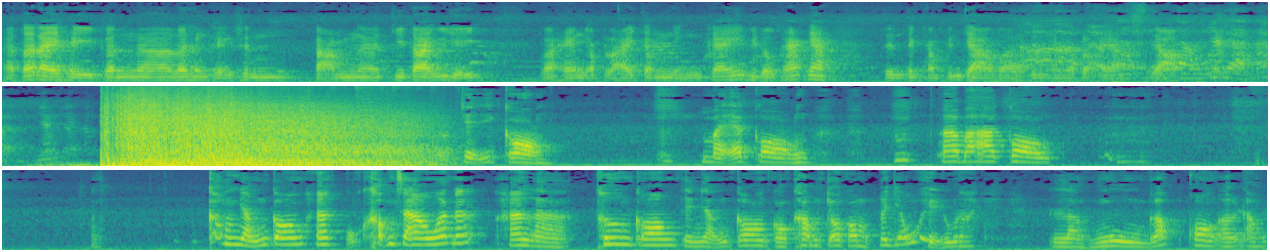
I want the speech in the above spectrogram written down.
À, tới đây thì kênh à, Lê Thanh Thiện xin tạm à, chia tay quý vị và hẹn gặp lại trong những cái video khác nha. Xin trân trọng kính chào và xin hẹn gặp lại ạ. Dạ. chị còn mẹ còn ba còn. Không nhận con ha cũng không sao hết á. Hay là thương con thì nhận con còn không cho con một cái dấu hiệu thôi. Là nguồn gốc con ở đâu?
